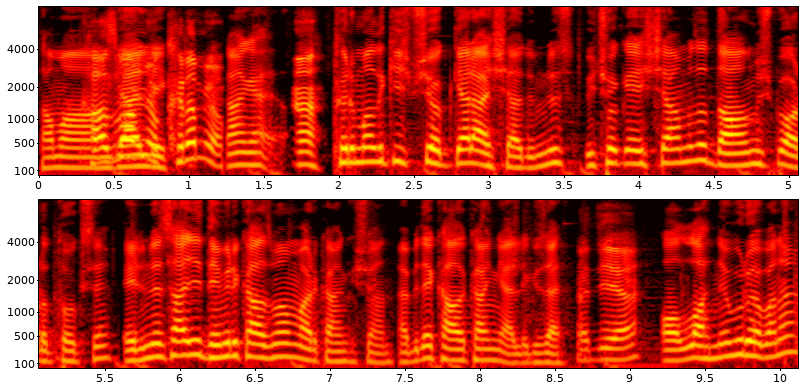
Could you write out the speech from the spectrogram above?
tamam Kazmam geldik. yok kıramıyorum. Kanka Heh. kırmalık hiçbir şey yok gel aşağı dümdüz. Birçok eşyamız da dağılmış bu arada Toksi. Elimde sadece demir kazmam var kanka şu an. Ha bir de kalkan geldi güzel. Hadi ya. Allah ne vuruyor bana?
